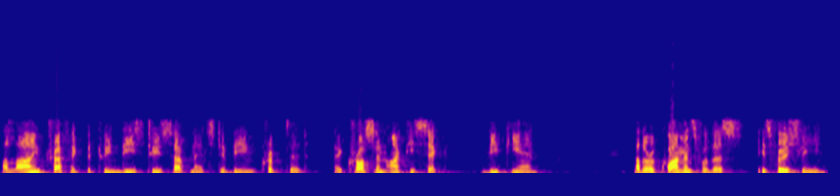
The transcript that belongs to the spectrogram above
allowing traffic between these two subnets to be encrypted across an IPsec VPN. Now the requirements for this is firstly,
